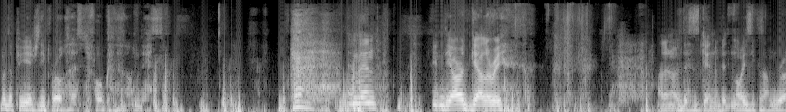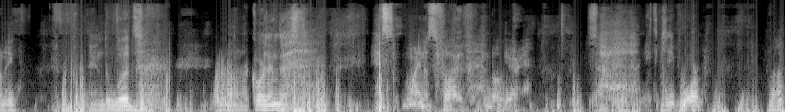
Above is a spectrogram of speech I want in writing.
But the PhD process focuses on this. And then in the art gallery, I don't know if this is getting a bit noisy because I'm running in the woods. I'm recording this. It's minus five in Bulgaria, so I need to keep warm. But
